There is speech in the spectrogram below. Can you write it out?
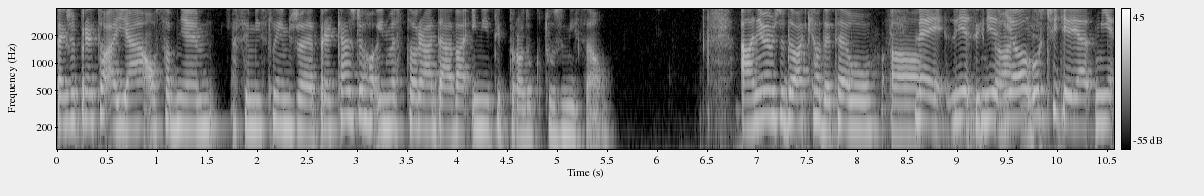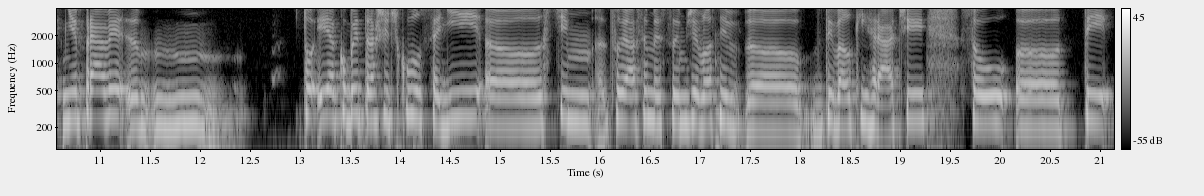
Takže preto aj ja osobne si myslím, že pre každého investora dáva iný typ produktu zmysel. Ale neviem, že do akého detailu uh, ne, je, je, jo, ísť. určitě. Já, mě, mě právě um, to i jakoby trošičku sedí uh, s tím, co já si myslím, že vlastně uh, ty velký hráči jsou uh, ty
